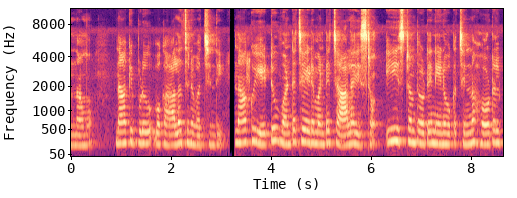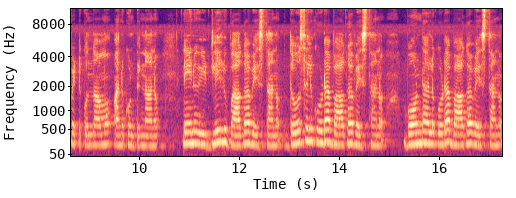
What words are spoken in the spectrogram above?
ఉన్నాము. నాకు ఇప్పుడు ఒక ఆలోచన వచ్చింది. నాకు ఎటు వంట చేయడం అంటే చాలా ఇష్టం. ఈ ఇష్టంతో నేను ఒక చిన్న హోటల్ పెట్టుకుందాము అనుకుంటున్నాను. నేను ఇడ్లీలు బాగా వేస్తాను దోశలు కూడా బాగా వేస్తాను బోండాలు కూడా బాగా వేస్తాను.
